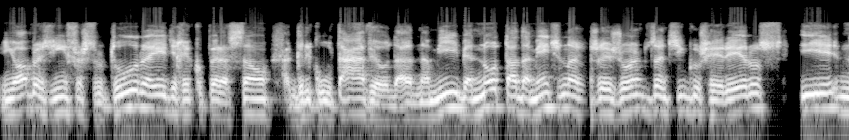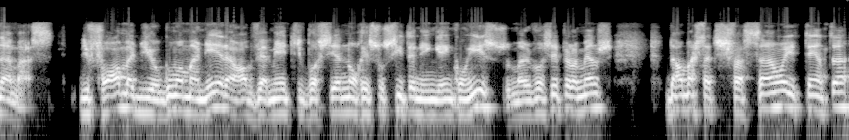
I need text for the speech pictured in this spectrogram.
em obras de infraestrutura e de recuperação agricultável da Namíbia, notadamente nas regiões dos antigos Hereros e Namas de forma, de alguma maneira, obviamente você não ressuscita ninguém com isso, mas você pelo menos dá uma satisfação e tenta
